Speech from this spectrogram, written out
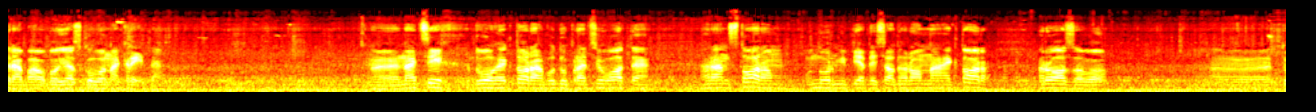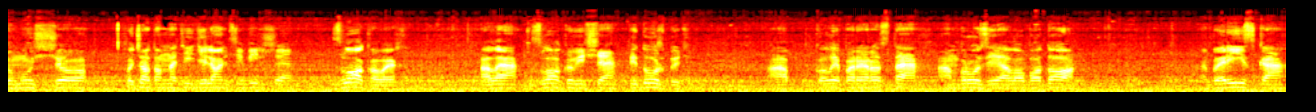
треба обов'язково накрити. Е, На цих 2 гектарах буду працювати грандстором у нормі 50 грам на гектар розово. Е, Тому що, хоча там на тій ділянці більше злокових, але злокові ще підождуть. А коли переросте амброзія лободо, берізка,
